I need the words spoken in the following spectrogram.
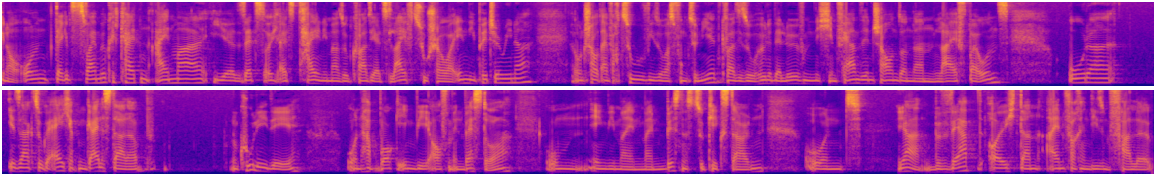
Genau, und da gibt es zwei Möglichkeiten. Einmal, ihr setzt euch als Teilnehmer, so quasi als Live-Zuschauer in die Pitch Arena und schaut einfach zu, wie sowas funktioniert. Quasi so Höhle der Löwen nicht im Fernsehen schauen, sondern live bei uns. Oder ihr sagt sogar, ey, ich habe ein geiles Startup, eine coole Idee und habe Bock irgendwie auf einen Investor, um irgendwie mein, mein Business zu kickstarten. Und ja, bewerbt euch dann einfach in diesem Falle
